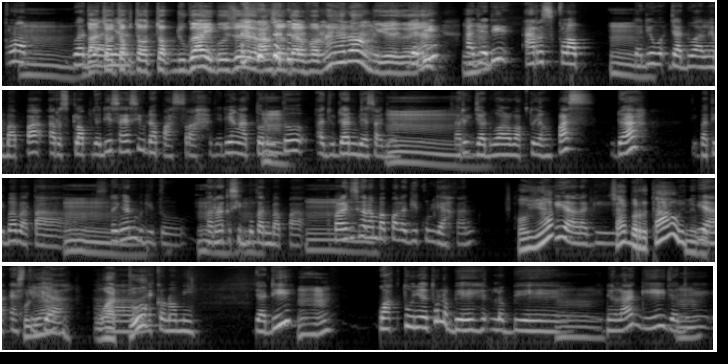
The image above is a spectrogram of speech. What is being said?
klop Hmm. dua-duanya. Nggak cocok-cocok juga ibu saya langsung telepon eh dong gitu jadi ya. ah, jadi harus klop Hmm. jadi jadwalnya bapak harus klop jadi saya sih udah pasrah jadi yang ngatur Hmm. itu ajudan biasanya Hmm. cari jadwal waktu yang pas udah tiba-tiba batal Hmm. seringan begitu karena Hmm. kesibukan bapak Hmm. apalagi sekarang bapak lagi kuliah kan Oh iya? iya lagi Saya baru tahu ini iya S3 Kuliah. eh, Waduh. ekonomi jadi Mhm. waktunya itu lebih lebih Hmm. ini lagi jadi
